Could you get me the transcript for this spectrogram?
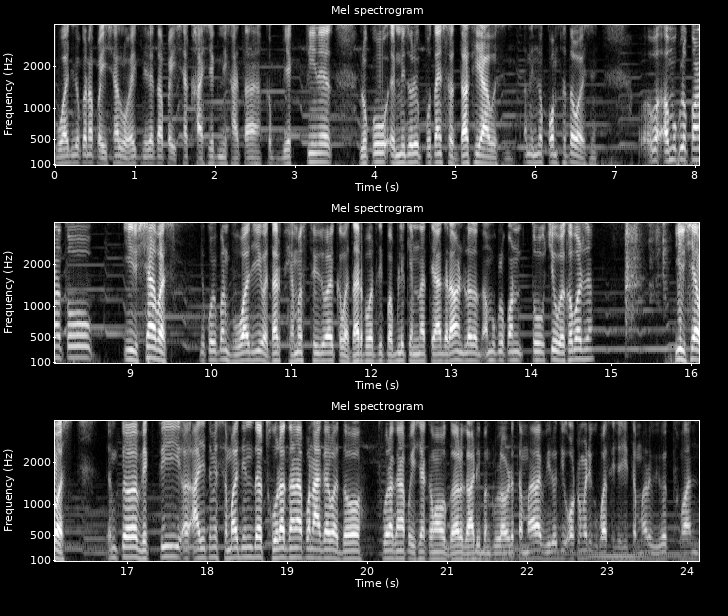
બહુ જ લોકોના પૈસા લોહી જ નહીં રહેતા પૈસા ખાશે જ નહીં ખાતા. વ્યક્તિને લોકો એમની જોડે પોતાની શ્રદ્ધાથી આવે છે અને એમનો કોમ થતો હોય છે. અમુક લોકોને તો ઈર્ષ્યાવશ કોઈ પણ ભુવાજી વધારે ફેમસ થઈ હોય કે વધારે પડતી પબ્લિક એમના ત્યાં ગ્રાઉન્ડ એટલે અમુક લોકોને તો કેવું હોય ખબર છે? ઈર્ષ્યાવશ. એમ કે વ્યક્તિ, આજે તમે સમાજની અંદર થોડા ઘણા પણ આગળ વધો, થોડા ઘણા પૈસા કમાવો, ઘર, ગાડી, બંગલો લાવો, એટલે તમારા વિરોધી ઓટોમેટિક ઊભા થઈ જશે તમારો વિરોધ થવાનું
